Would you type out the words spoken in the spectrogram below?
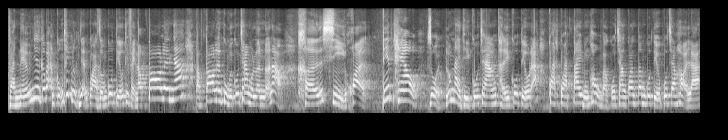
và nếu như các bạn cũng thích được nhận quà giống cô Tiếu thì phải đọc to lên nhá Đọc to lên cùng với cô Trang một lần nữa nào Khấn xỉ khoản Tiếp theo, rồi lúc này thì cô Trang thấy cô Tiếu đã quạt quạt tay đúng không? Và cô Trang quan tâm cô Tiếu, cô Trang hỏi là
